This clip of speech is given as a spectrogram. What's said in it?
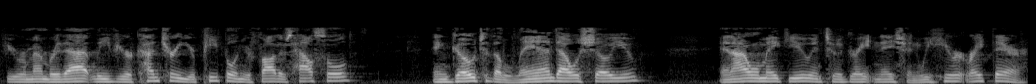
If you remember that, leave your country, your people, and your father's household, and go to the land I will show you, and I will make you into a great nation. We hear it right there.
